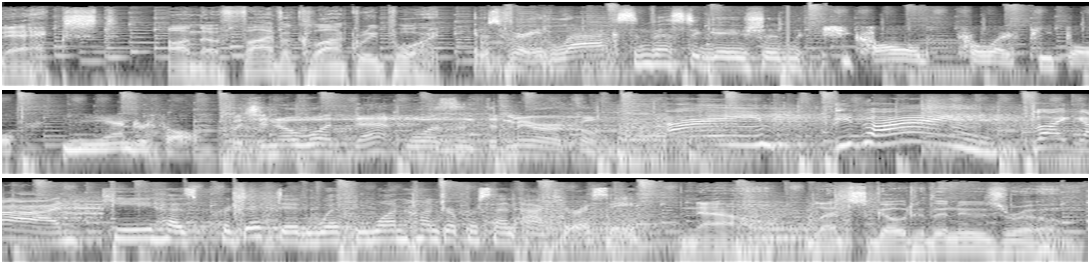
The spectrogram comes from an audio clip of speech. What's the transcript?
Next on the 5 o'clock report. It was a very lax investigation. She called pro life people Neanderthal. But you know what? That wasn't the miracle. I'm defined by God. He has predicted with 100% accuracy. Now, let's go to the newsroom.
